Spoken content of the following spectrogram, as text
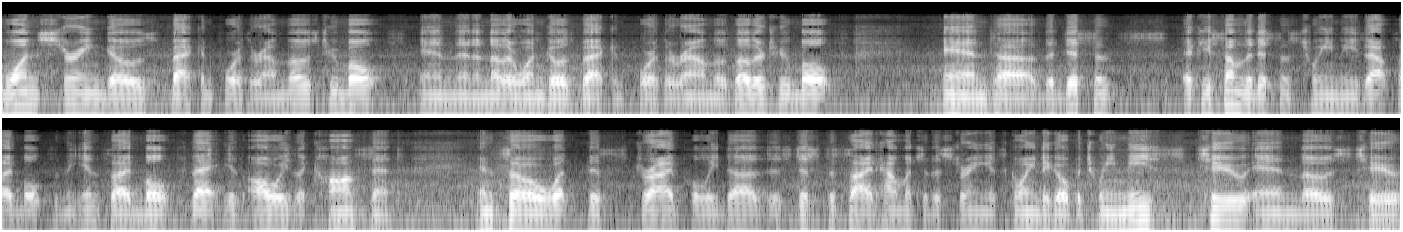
one string goes back and forth around those two bolts, and then another one goes back and forth around those other two bolts. And uh, the distance, if you sum the distance between these outside bolts and the inside bolts, that is always a constant. And so what this drive pulley does is just decide how much of the string is going to go between these two and those two,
